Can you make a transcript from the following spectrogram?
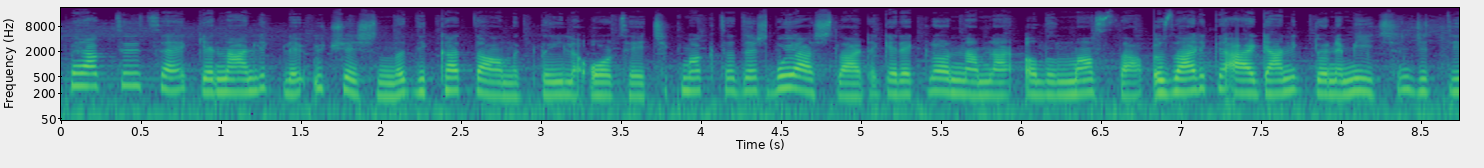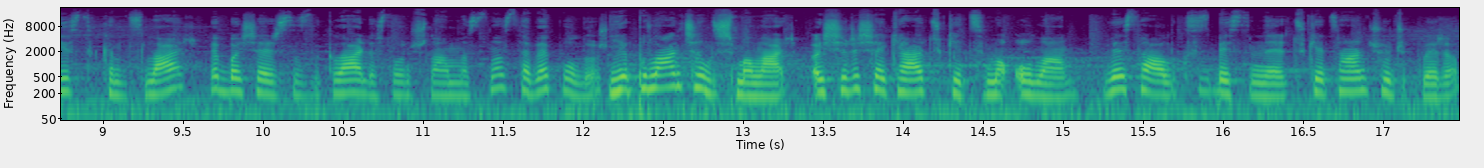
Hiperaktivite genellikle 3 yaşında dikkat dağınıklığıyla ortaya çıkmaktadır. Bu yaşlarda gerekli önlemler alınmazsa özellikle ergenlik dönemi için ciddi sıkıntılar ve başarısızlıklarla sonuçlanmasına sebep olur. Yapılan çalışmalar aşırı şeker tüketimi olan ve sağlıksız besinleri tüketen çocukların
